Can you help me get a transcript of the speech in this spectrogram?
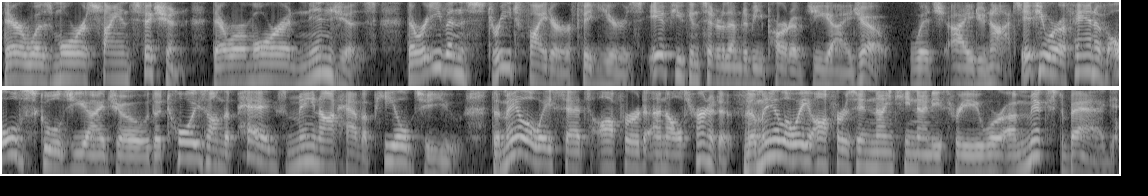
There was more science fiction. There were more ninjas. There were even Street Fighter figures, if you consider them to be part of G.I. Joe which I do not. If you are a fan of old school G.I. Joe, the toys on the pegs may not have appealed to you. The mail-away sets offered an alternative. The mail-away offers in 1993 were a mixed bag.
